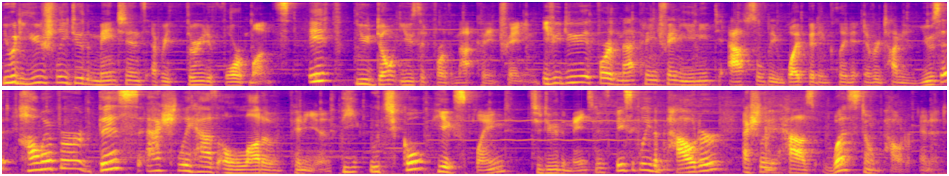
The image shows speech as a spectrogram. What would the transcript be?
you would usually do the maintenance every three to four months if you don't use it for the mat cutting training. If you do it for the mat cutting training, you need to absolutely wipe it and clean it every time you use it. However, this actually has a lot of opinion. The Uchiko, he explained, to do the maintenance. Basically, the powder actually has whetstone powder in it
